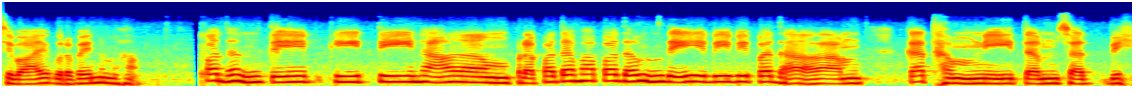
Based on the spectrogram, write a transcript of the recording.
శివాయ గురవై నమ. పదంతే కీర్తీనాం ప్రపదమపదం దేవి విపదాం కథం నీతం సద్భిః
